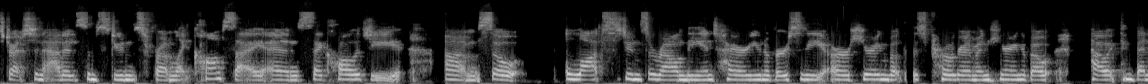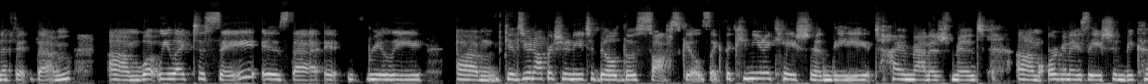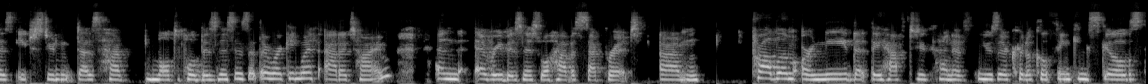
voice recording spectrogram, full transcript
stretched and added some students from like comp sci and psychology. Um, so lots of students around the entire university are hearing about this program and hearing about how it can benefit them. Um, what we like to say is that it really um, gives you an opportunity to build those soft skills like the communication, the time management, um, organization, because each student does have multiple businesses that they're working with at a time. And every business will have a separate um, problem or need that they have to kind of use their critical thinking skills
